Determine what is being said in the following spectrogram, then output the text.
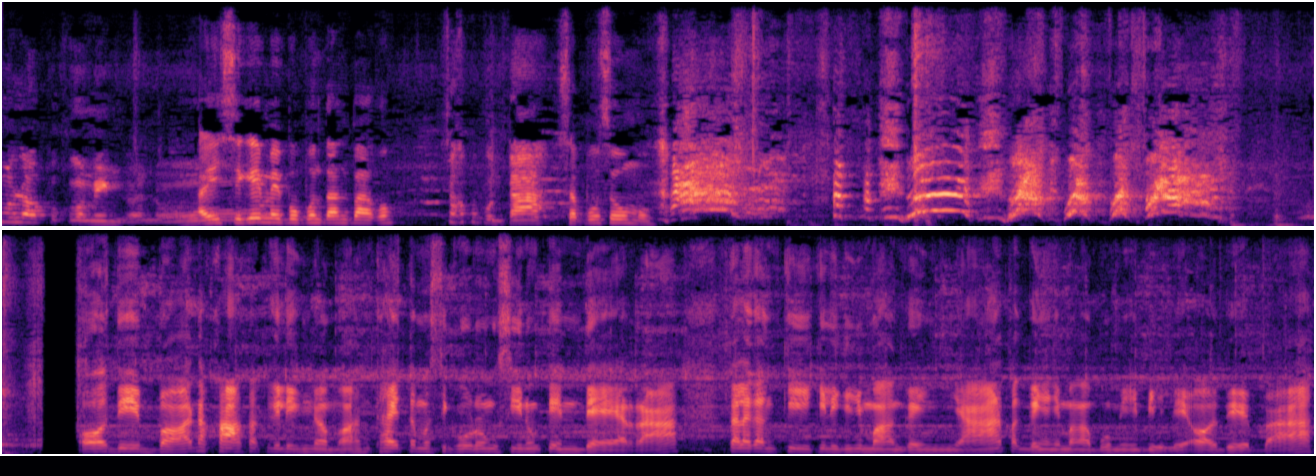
Wala po kaming ganon. Ay, sige, may pupuntahan pa ako. Saan ka pupunta? Sa puso mo. O, diba? Nakakakilig naman. Kahit naman sigurong sinong tendera, talagang kikiligin yung mga ganyan. Pag ganyan yung mga bumibili. O, diba?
